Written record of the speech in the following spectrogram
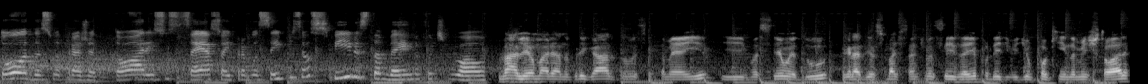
toda a sua trajetória e sucesso aí para você e para os seus filhos também no futebol. Valeu, Mariano, obrigado por você também aí e você, o Edu. Agradeço bastante vocês aí poder dividir um pouquinho da minha história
